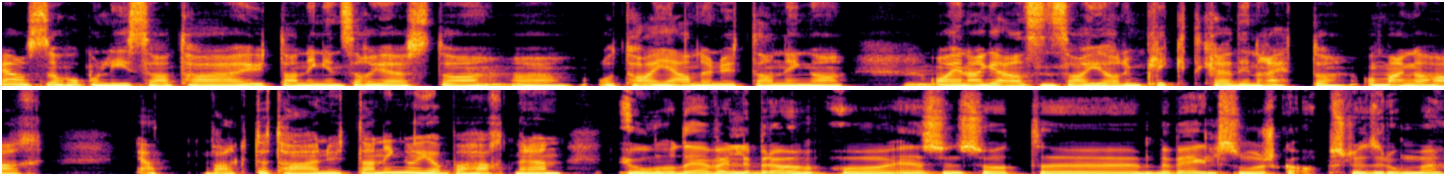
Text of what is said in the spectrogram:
ja, så Håkon Lie sa ta utdanningen seriøst, og, mm. og, og, ta gjerne en utdanning. Og, mm. og Einar Gerhardsen sa gjør din plikt, krev din rett. Og, mange har ja, valgt å ta en utdanning og jobbe hardt med den. Jo, og det er veldig bra. Og jeg syns jo at uh, bevegelsen vår skal absolutt romme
